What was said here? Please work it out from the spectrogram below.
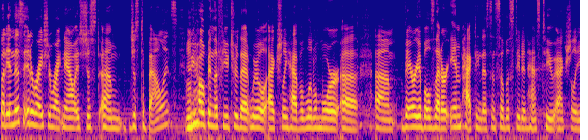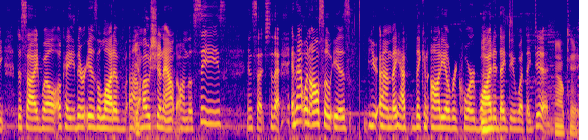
But in this iteration right now, it's just um, just to balance. We Mm-hmm. hope in the future that we'll actually have a little more uh, um, variables that are impacting this, and so the student has to actually decide. Well, okay, there is a lot of uh, Yeah. motion out on the seas and such to that. And that one also is you, um, they have they can audio record why Mm-hmm. did they do what they did. Okay,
